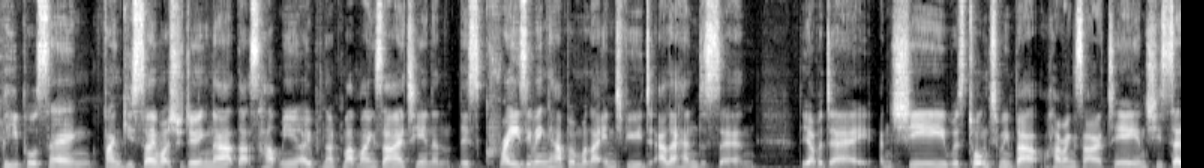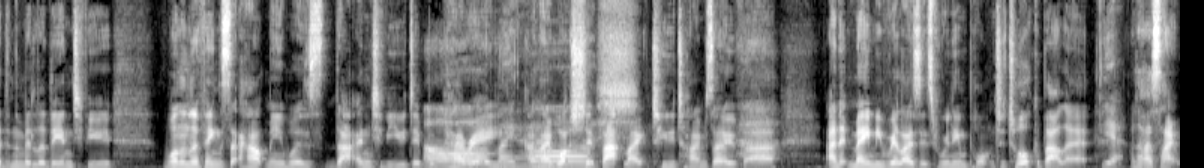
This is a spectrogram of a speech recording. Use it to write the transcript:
people saying, "Thank you so much for doing that. That's helped me open up about my anxiety." And then this crazy thing happened when I interviewed Ella Henderson the other day, and she was talking to me about her anxiety, and she said in the middle of the interview. One of the things that helped me was that interview you did with Oh Perrie, and I watched it back like two times over, and it made me realize it's really important to talk about it. Yeah. And I was like,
